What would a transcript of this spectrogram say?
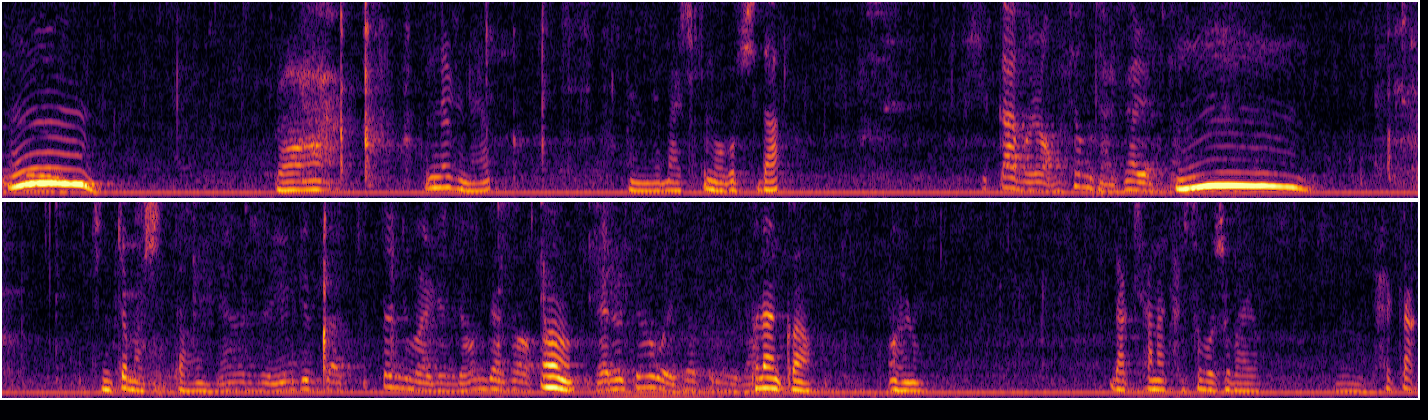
음. 와, 끝내주네요. 이제 맛있게 먹읍시다. 식감을 엄청 잘 살렸어. 음. 진짜 맛있다. 내가 그래서 윤집사 춥든지 말든지 혼자서 응. 배를 태우고 있었습니다. 그러니까 얼른 낙지 하나 잡숴보셔봐요. 음. 살짝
